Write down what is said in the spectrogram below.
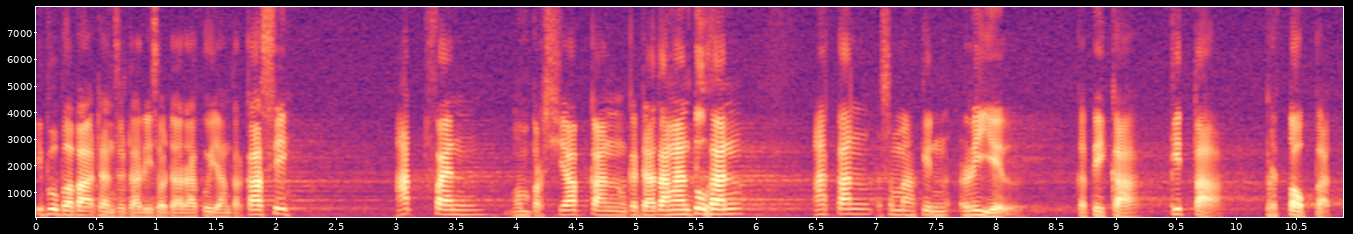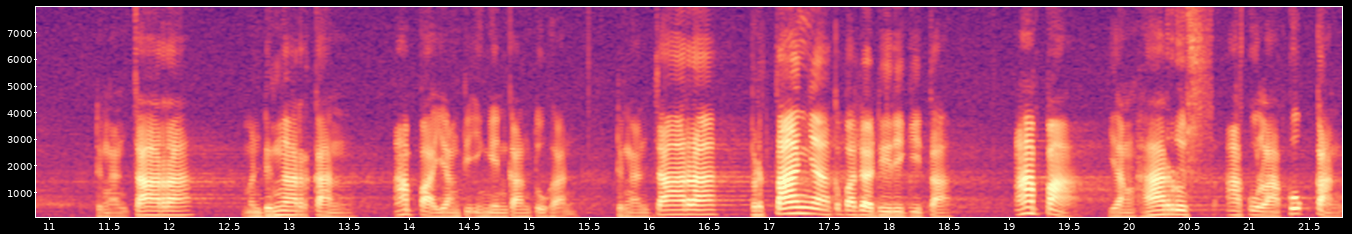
Ibu, bapak, dan saudari-saudaraku yang terkasih, Advent mempersiapkan kedatangan Tuhan akan semakin real ketika kita bertobat dengan cara mendengarkan apa yang diinginkan Tuhan, dengan cara bertanya kepada diri kita, apa yang harus aku lakukan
